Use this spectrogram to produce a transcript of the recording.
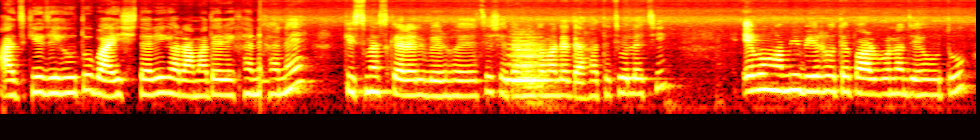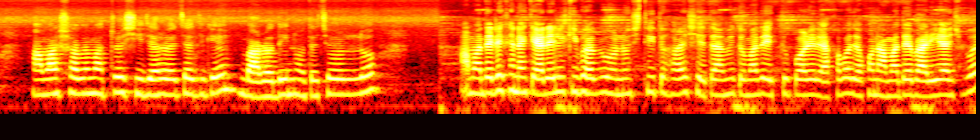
আজকে যেহেতু বাইশ তারিখ আর আমাদের এখানে এখানে ক্রিসমাস ক্যারেল বের হয়েছে, সেটা আমি তোমাদের দেখাতে চলেছি। এবং আমি বের হতে পারব না যেহেতু, আমার সবে মাত্র সিজার হয়েছে আজকে, বারো দিন হতে চলল। আমাদের এখানে ক্যারেল কীভাবে অনুষ্ঠিত হয় সেটা আমি তোমাদের একটু পরে দেখাবো। যখন আমাদের বাড়ি আসবে,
